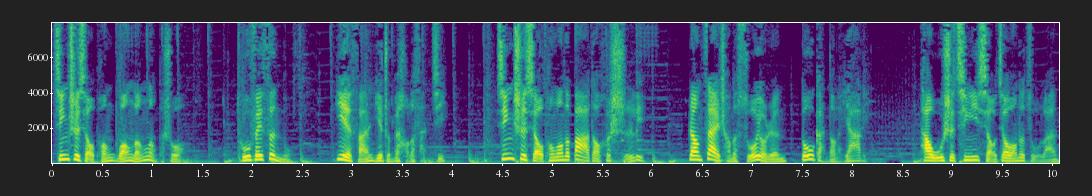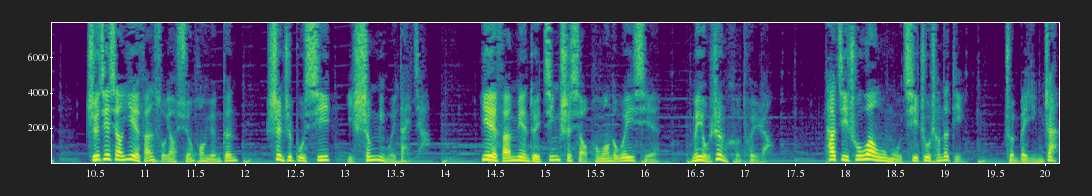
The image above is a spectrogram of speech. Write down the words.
金翅小鹏王冷冷地说。屠飞愤怒，叶凡也准备好了反击。金翅小鹏王的霸道和实力，让在场的所有人都感到了压力。他无视青衣小蛟王的阻拦，直接向叶凡索要玄黄元根，甚至不惜以生命为代价。叶凡面对金翅小鹏王的威胁，没有任何退让。他祭出万物母器铸成的鼎。准备迎战，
